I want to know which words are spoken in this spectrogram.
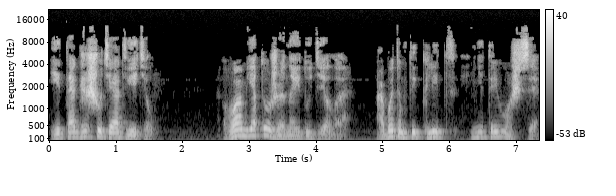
и также шутя ответил. «Вам я тоже найду дело. Об этом ты, Клит, не тревожься».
